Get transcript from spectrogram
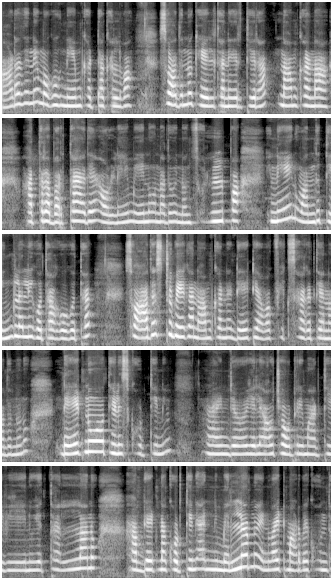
ಮಾಡೋದೇ ಮಗುಗೆ ನೇಮ್ ಕಟ್ಟಕ್ಕಲ್ವಾ ಸೊ ಅದನ್ನು ಕೇಳ್ತಾನೆ ಇರ್ತೀರ? ನಾಮಕರಣ ಹತ್ರ ಬರ್ತಾ ಇದೆ, ಅವಳ ನೇಮ್ ಏನು ಅನ್ನೋದು ಇನ್ನೊಂದು ಸ್ವಲ್ಪ, ಇನ್ನೇನು ಒಂದು ತಿಂಗಳಲ್ಲಿ ಗೊತ್ತಾಗೋಗುತ್ತೆ. ಸೊ ಆದಷ್ಟು ಬೇಗ ನಾಮಕರಣ ಡೇಟ್ ಯಾವಾಗ ಫಿಕ್ಸ್ ಆಗುತ್ತೆ ಅನ್ನೋದನ್ನು ಡೇಟ್ನೂ ತಿಳಿಸ್ಕೊಡ್ತೀನಿ. ಆ್ಯಂಡ್ ಎಲ್ಲಿ ಯಾವ ಚೌಟ್ರಿ ಮಾಡ್ತೀವಿ, ಏನು ಎತ್ತ ಎಲ್ಲನೂ ಅಪ್ಡೇಟ್ನ ಕೊಡ್ತೀನಿ. ಆ್ಯಂಡ್ ನಿಮ್ಮೆಲ್ಲರನ್ನೂ ಇನ್ವೈಟ್ ಮಾಡಬೇಕು ಅಂತ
